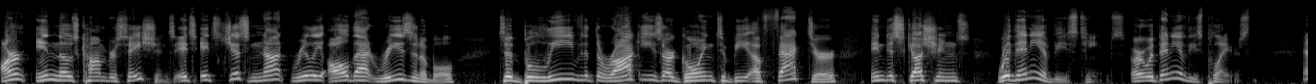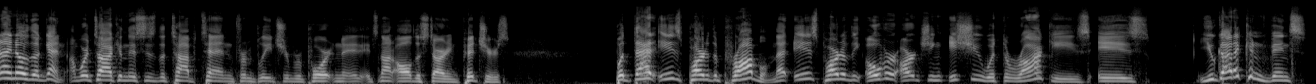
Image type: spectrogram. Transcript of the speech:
aren't in those conversations. It's it's just not really all that reasonable to believe that the Rockies are going to be a factor in discussions with any of these teams or with any of these players. And I know that, again, we're talking this is the top 10 from Bleacher Report, and it's not all the starting pitchers. But that is part of the problem. That is part of the overarching issue with the Rockies is you got to convince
